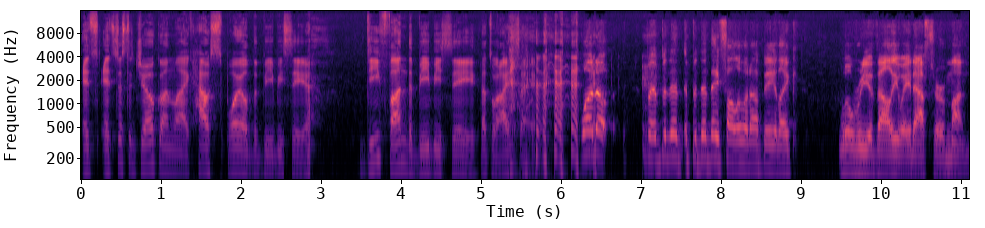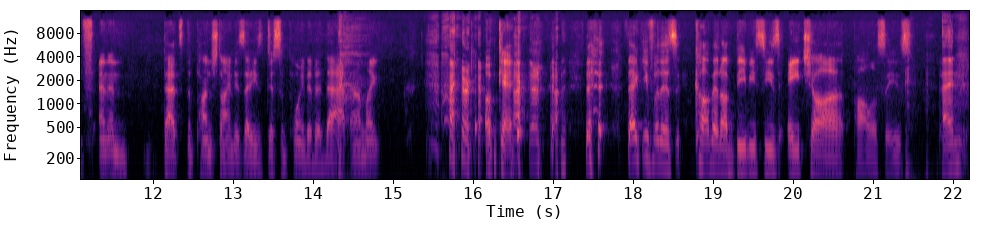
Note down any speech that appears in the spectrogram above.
It's it's just a joke on like how spoiled the BBC is. Defund the BBC. That's what I say. well, no, but but then but then they follow it up being like, "We'll reevaluate after a month," and then that's the punchline is that he's disappointed at that, and I'm like, I don't know. okay, thank you for this comment on BBC's HR policies. And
